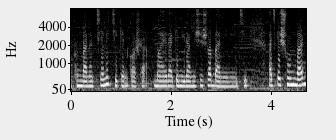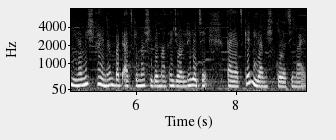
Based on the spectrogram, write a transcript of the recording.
এখন বানাচ্ছি আমি চিকেন কষা। মায়ের আগে নিরামিষে সব বানিয়ে নিয়েছি। আজকে সোমবার নিরামিষ খাই না বাট আজকে মা শিবের মাথায় জল ঢেলেছে, তাই আজকে নিরামিষ করেছি মায়ের।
